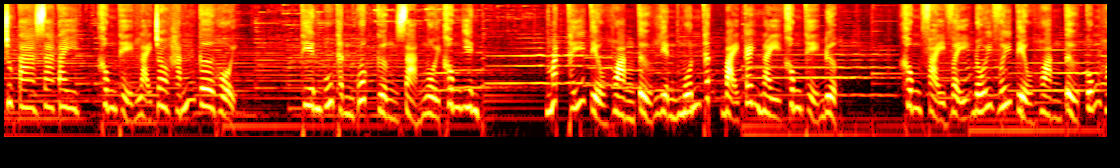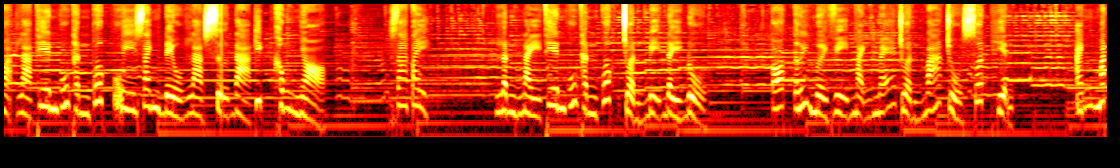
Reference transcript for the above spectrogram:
chúng ta ra tay, không thể lại cho hắn cơ hội. Thiên vũ thần quốc cường giả ngồi không yên. Mắt thấy tiểu hoàng tử liền muốn thất bại cách này không thể được. Không phải vậy đối với tiểu hoàng tử cũng hoặc là thiên vũ thần quốc uy danh đều là sự đả kích không nhỏ. Ra tay. Lần này thiên vũ thần quốc chuẩn bị đầy đủ. Có tới 10 vị mạnh mẽ chuẩn bá chủ xuất hiện. Ánh mắt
